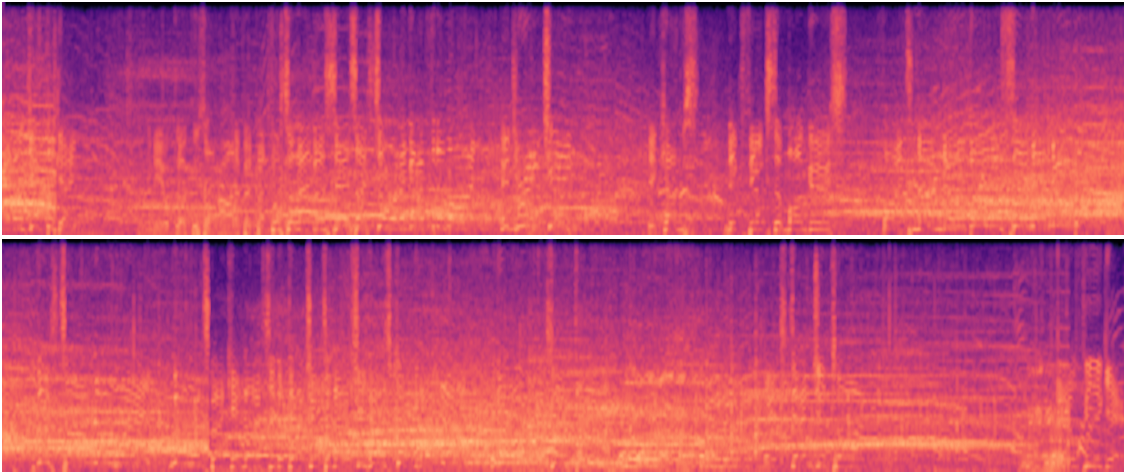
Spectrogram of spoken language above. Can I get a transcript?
And he'll get the game. And the New York locals are out of it. But Fusaleva says, I still want to go for the line. It's reaching. Here comes Nick Feeks, the Mongoose. Finds Nanuva. Nanuva. This time, no way. No one's back in nicely. The Dutch international has got it. Oh, it's danger time. Healthy again.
